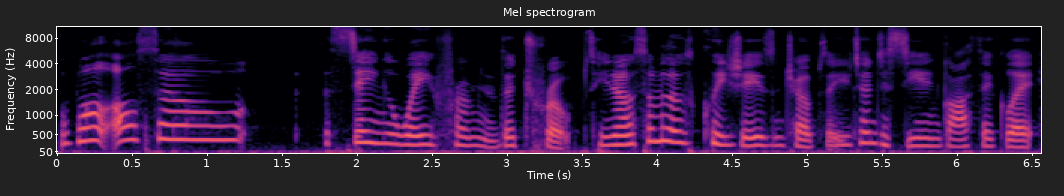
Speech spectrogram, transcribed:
while also staying away from the tropes, you know, some of those cliches and tropes that you tend to see in gothic lit,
